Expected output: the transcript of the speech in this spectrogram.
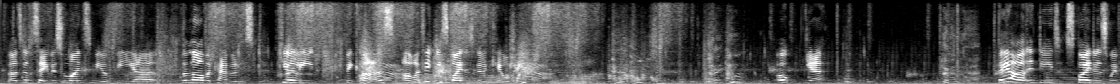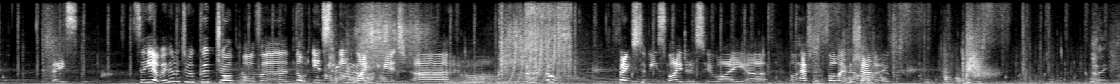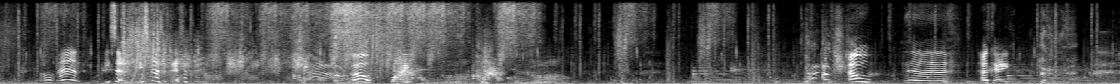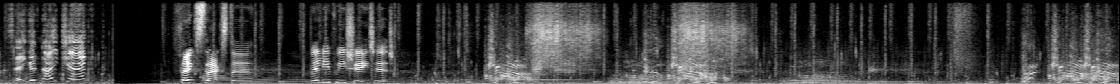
But I was gonna say this reminds me of the uh, the lava caverns purely because. Oh, I think these spiders are gonna kill me. Oh, yeah. They are indeed spiders with face. So yeah, we're gonna do a good job of uh, not instantly biting it. Uh, oh, thanks to these spiders who I uh, I'll have to follow the shadow. Oh man, these are these guys are difficult. Oh boy. Oh, uh, okay. Say goodnight, Jak. Thanks, Daxter. Really appreciate it.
